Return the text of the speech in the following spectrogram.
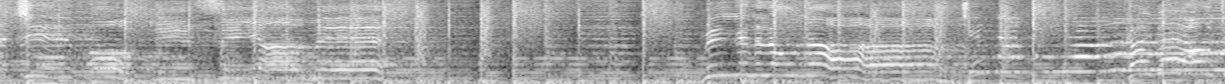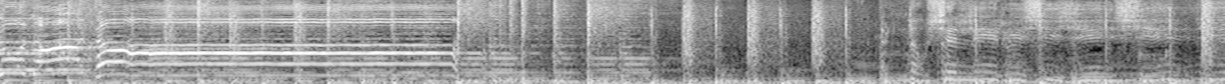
ပြင်ဆင်ရမယ်မင်းရဲ့နှလုံးသား ချစ်နာမှုများ ခိုင်တဲ့အောင်ကြိုးစားထား အနောက်ရှက်လေးတွေရှိရင်ရှင်ပြေ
